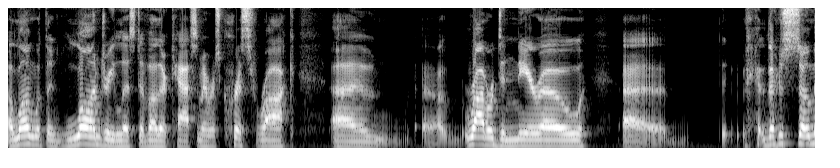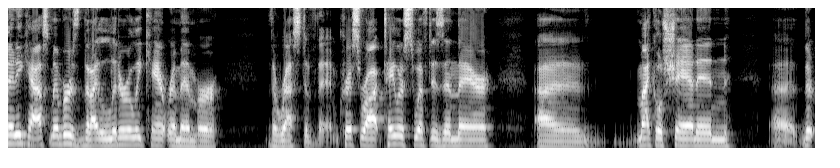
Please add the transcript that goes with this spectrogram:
along with the laundry list of other cast members Chris Rock, uh, uh, Robert De Niro. Uh, there's so many cast members that I literally can't remember the rest of them. Chris Rock, Taylor Swift is in there. Uh, Michael Shannon. Uh, there,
